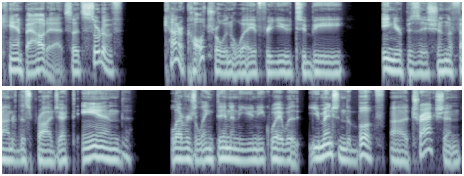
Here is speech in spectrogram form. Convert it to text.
camp out at. So it's sort of countercultural in a way for you to be in your position, the founder of this project, and leverage LinkedIn in a unique way. With you mentioned the book uh, Traction.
